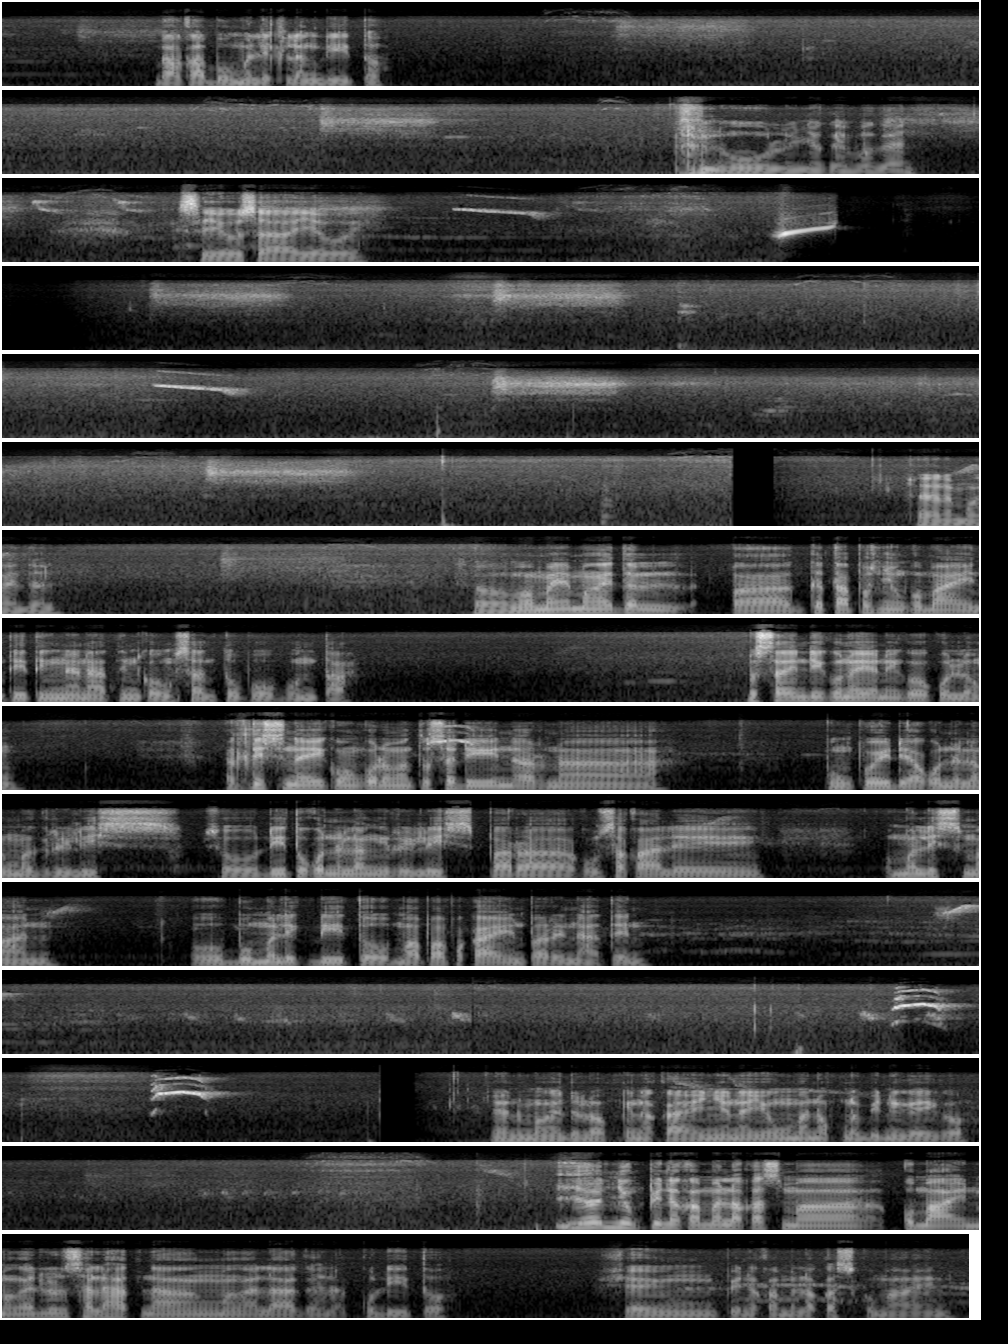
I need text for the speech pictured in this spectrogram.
Baka bumalik lang dito. Ang niya kay Bagan. Sayaw sayaw eh. Sana mga idol. So mamaya mga idol, pagkatapos niyong kumain, titingnan natin kung saan to pupunta. Basta hindi ko na yan ikukulong. At least naikuha ko naman to sa DNR na kung pwede ako na lang mag-release. So dito ko na lang i-release para kung sakali umalis man o bumalik dito, mapapakain pa rin natin. Yan mga idol, oh, kinakain niya na yung manok na binigay ko. Yan yung pinakamalakas ma kumain mga idol sa lahat ng mga alaga ko dito. Siya yung pinakamalakas kumain.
